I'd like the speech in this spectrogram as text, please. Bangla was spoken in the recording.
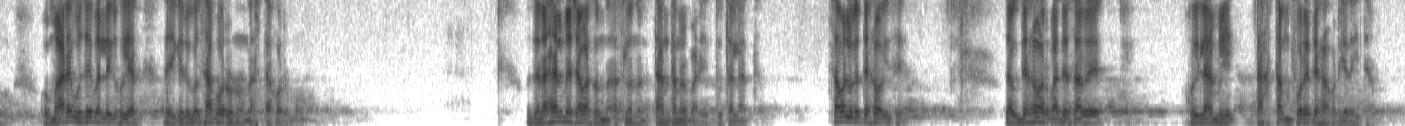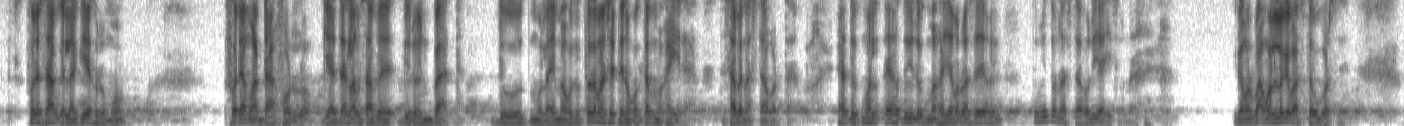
ও মারে বুঝাইবার লাগে হইয়ার যাই গেলে চাবর নাস্তা করব যারা হেল মেশাও আসন আসলা না থান থানোর বাড়ি দুতালাত। চাবার লোকে দেখা হয়েছে যাক দেখা হওয়ার বাদে চাবে কইলে আমি থাকতাম ফরে দেখা করিয়া দিতাম। ফরে সাহেবকে লাগিয়ে রুমো ফরে আমার ডাক পড়ল। গিয়া দেখলাম সাবে বিরইন বাদ দুধ মোলাই মাংস যত মানুষের দিন বলতাম খাইরা তো সাবে নাস্তা করতা। এক দুক মাল এক দুই লোকমা খাই আমার বাসায় তুমি তো নাস্তা করি আইছো না? আমার আমার লগে বাস্তব করছে।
